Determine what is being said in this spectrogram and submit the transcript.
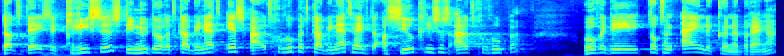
dat deze crisis, die nu door het kabinet is uitgeroepen, het kabinet heeft de asielcrisis uitgeroepen, hoe we die tot een einde kunnen brengen.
